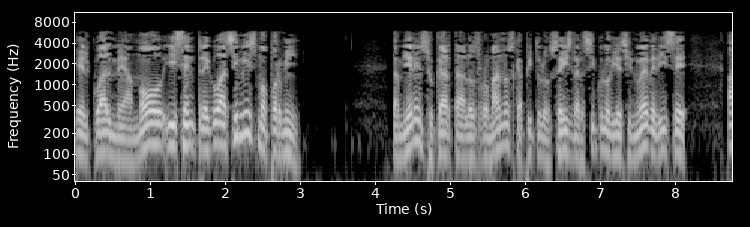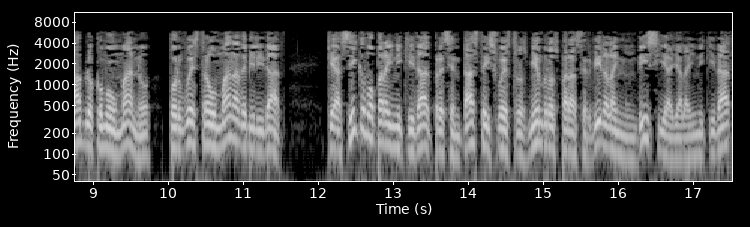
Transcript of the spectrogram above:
el cual me amó y se entregó a sí mismo por mí. También en su carta a los Romanos capítulo seis versículo diecinueve dice, Hablo como humano por vuestra humana debilidad, que así como para iniquidad presentasteis vuestros miembros para servir a la inmundicia y a la iniquidad,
